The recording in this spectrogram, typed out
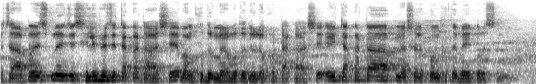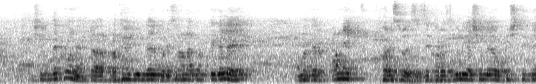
আচ্ছা আপনার স্কুলে যে স্লিপের যে টাকাটা আসে এবং ক্ষুদ্র মেরামতো দুই লক্ষ টাকা আসে এই টাকাটা আপনি আসলে কোন খাতে ব্যয় করেছেন? আসলে দেখুন একটা প্রাথমিক বিদ্যালয় পরিচালনা করতে গেলে আমাদের অনেক খরচ রয়েছে। যে খরচগুলি আসলে অফিস থেকে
